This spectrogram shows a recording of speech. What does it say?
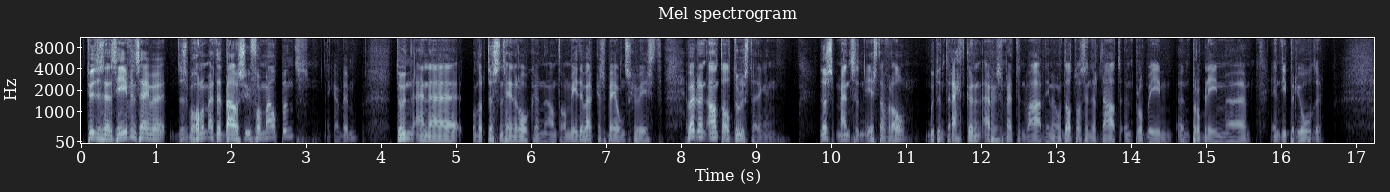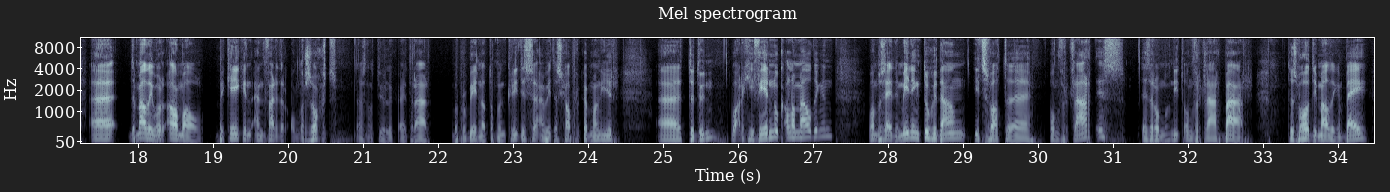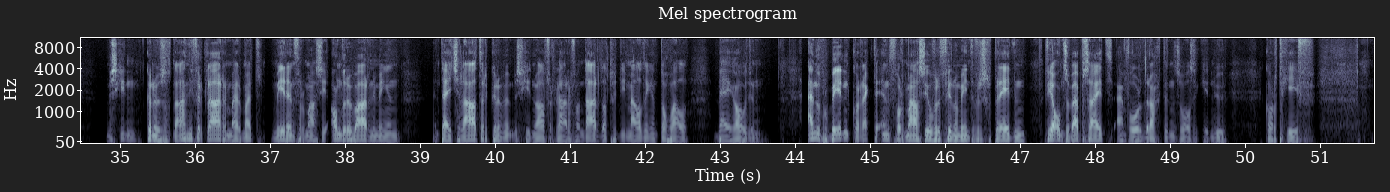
2007 zijn we dus begonnen met het Belgische UFO-meldpunt. Ik en Wim. Toen, en uh, ondertussen zijn er ook een aantal medewerkers bij ons geweest. we hebben een aantal doelstellingen. Dus mensen, eerst en vooral, moeten terecht kunnen ergens met hun waarneming. Want dat was inderdaad een probleem, een probleem in die periode. De meldingen worden allemaal bekeken en verder onderzocht. Dat is natuurlijk uiteraard we proberen dat op een kritische en wetenschappelijke manier uh, te doen. We archiveren ook alle meldingen, want we zijn de mening toegedaan, iets wat uh, onverklaard is, is daarom nog niet onverklaarbaar. Dus we houden die meldingen bij. Misschien kunnen we ze vandaag niet verklaren, maar met meer informatie, andere waarnemingen, een tijdje later kunnen we het misschien wel verklaren. Vandaar dat we die meldingen toch wel bijhouden. En we proberen correcte informatie over het fenomeen te verspreiden via onze website en voordrachten, zoals ik hier nu kort geef.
